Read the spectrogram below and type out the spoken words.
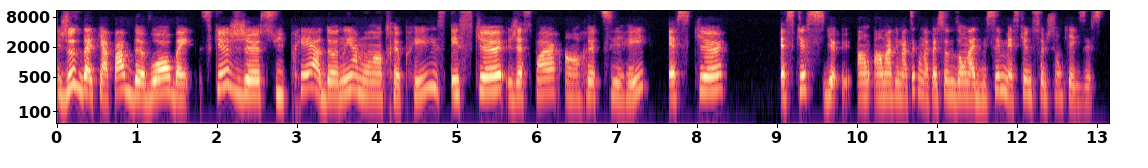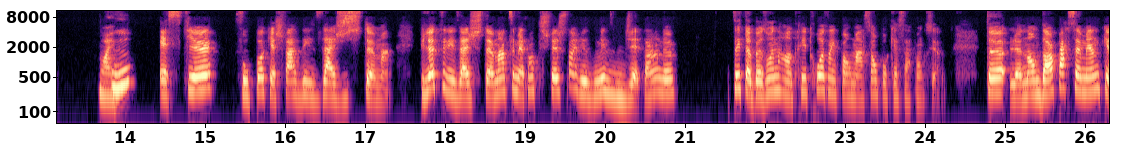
juste d'être capable de voir, ben, ce que je suis prêt à donner à mon entreprise, est-ce que j'espère en retirer? Est-ce que, est-ce que, en, mathématiques, on appelle ça une zone admissible, mais est-ce qu'il y a une solution qui existe? Ou est-ce que faut pas que je fasse des ajustements? Puis là, tu sais, les ajustements, tu sais, maintenant, si je fais juste un résumé du budgetant, là, tu sais, tu as besoin de rentrer trois informations pour que ça fonctionne tu as le nombre d'heures par semaine que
